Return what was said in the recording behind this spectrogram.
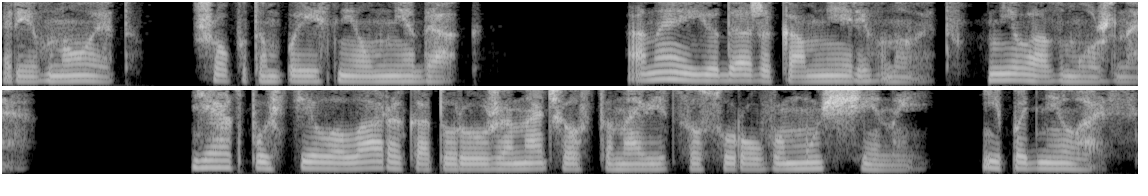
«Ревнует», — шепотом пояснил мне Дак. «Она ее даже ко мне ревнует. Невозможное». Я отпустила Лара, который уже начал становиться суровым мужчиной, и поднялась.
